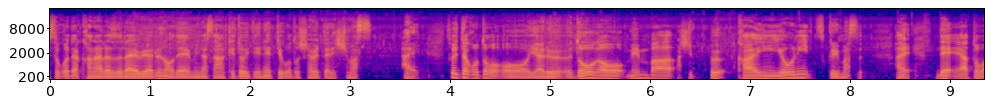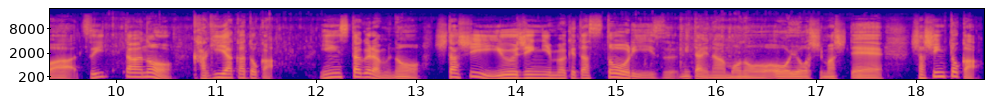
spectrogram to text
そこでは必ずライブやるので皆さん開けといてねってことを喋ったりします。はい。そういったことをやる動画をメンバーシップ会員用に作ります。はい。で、あとは、ツイッターの鍵垢とか、インスタグラムの親しい友人に向けたストーリーズみたいなものを応用しまして、写真とか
